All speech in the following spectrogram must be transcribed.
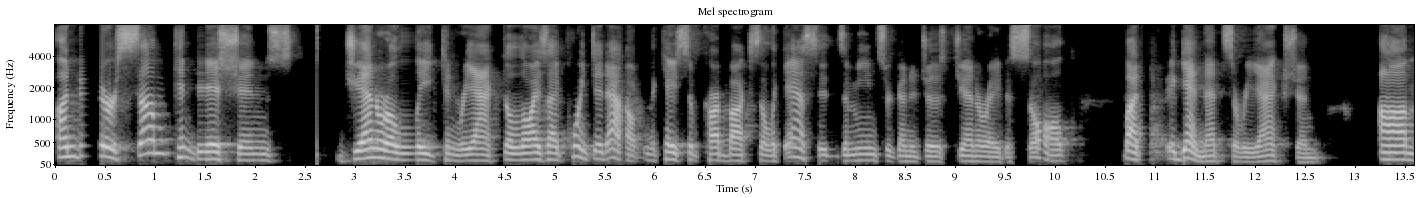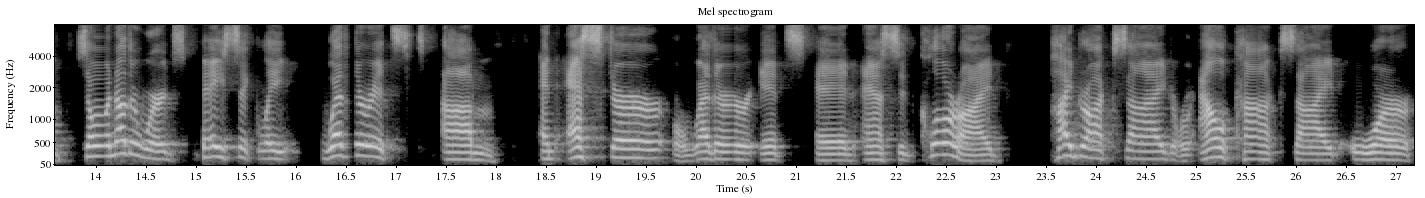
under some conditions, generally can react, although as I pointed out, in the case of carboxylic acids, amines are going to just generate a salt. But again, that's a reaction. Um, so in other words, basically, whether it's um, an ester or whether it's an acid chloride, hydroxide or alkoxide or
